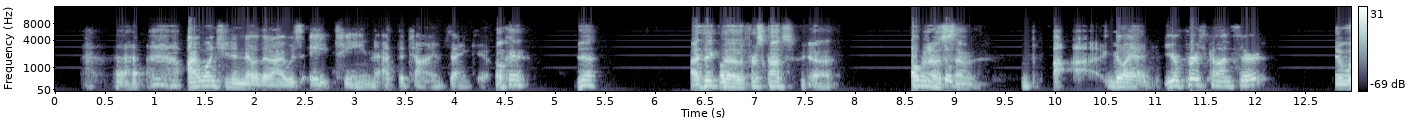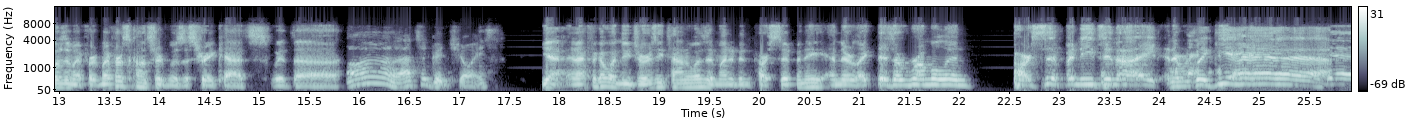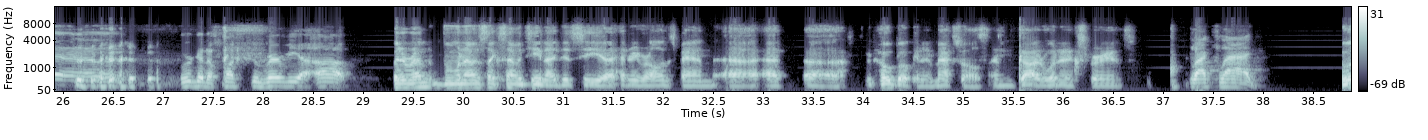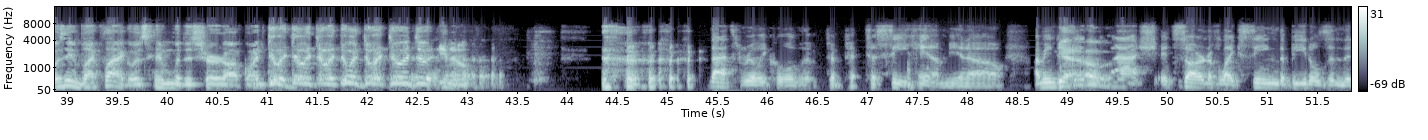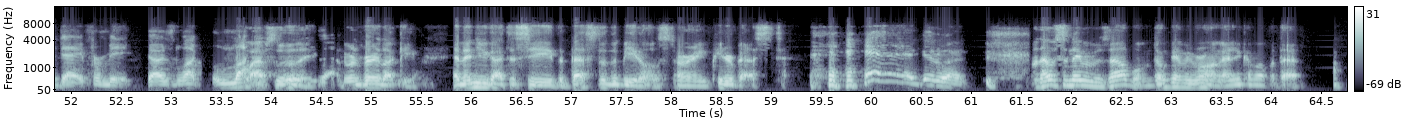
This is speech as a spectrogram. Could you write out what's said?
I want you to know that I was 18 at the time. Thank you. Okay. Yeah. I think the, the first concert, yeah. Okay, so- seven, Uh, go ahead. Your first concert? it wasn't my first. My first concert was the Stray Cats with, uh, Oh, that's a good choice. Yeah, and I forgot what New Jersey town it was. It might have been Parsippany, and they're like, "There's a rumble in Parsippany tonight," and everyone's like, "Yeah!" Yeah. We're gonna fuck suburbia up. But around but when I was like 17, I did see uh, Henry Rollins band uh, at uh, in Hoboken and Maxwell's, and God, what an experience! Black Flag. It wasn't even Black Flag; it was him with his shirt off, going, "Do it, do it, do it, do it, do it, do it, do it," you know. That's really cool to, to to see him. You know, I mean, to Yeah, see oh. Flash. It's sort of like seeing the Beatles in the day for me. I was luck, lucky. Oh, absolutely, we were very lucky. And then you got to see the best of the Beatles, starring Peter Best. Good one. Well, that was the name of his album. Don't get me wrong; I didn't come up with that.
